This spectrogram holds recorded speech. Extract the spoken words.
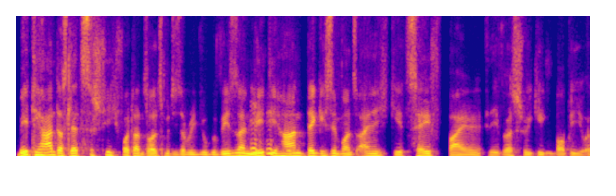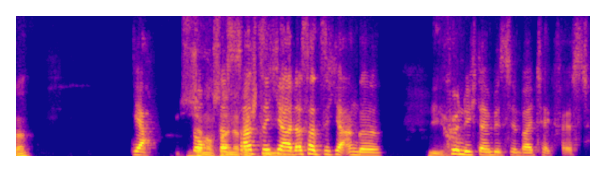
Metehan, das letzte Stichwort, dann soll es mit dieser Review gewesen sein. Metehan, denke ich, sind wir uns einig, geht safe bei Anniversary gegen Bobby, oder? Ja, Das ja doch, noch das hat sich ja, das hat sich ja angekündigt Ja. ein bisschen bei TechFest,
